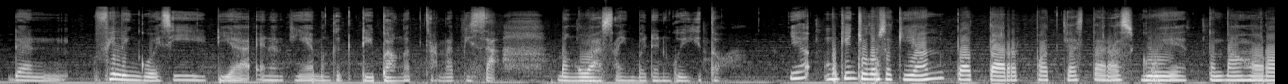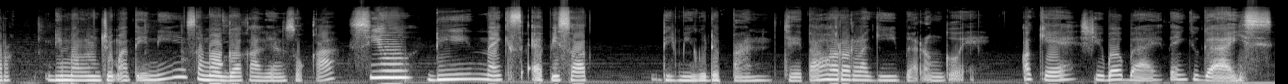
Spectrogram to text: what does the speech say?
Dan feeling gue sih dia energinya emang gede banget karena bisa menguasain badan gue gitu. Ya, mungkin cukup sekian potar podcast teras gue tentang horor di malam Jumat ini. Semoga kalian suka. See you di next episode di minggu depan. Cerita horor lagi bareng gue. Oke, okay, see you bye bye. Thank you guys.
